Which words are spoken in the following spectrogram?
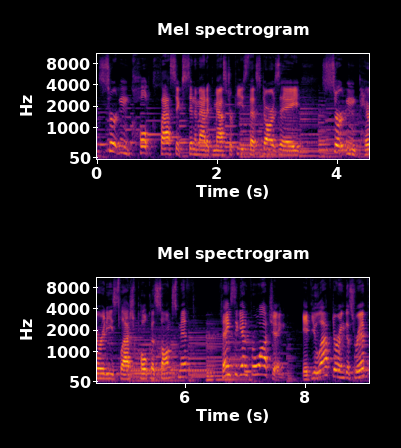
certain cult classic cinematic masterpiece that stars a certain parody slash polka songsmith. Thanks again for watching. If you laughed during this riff,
